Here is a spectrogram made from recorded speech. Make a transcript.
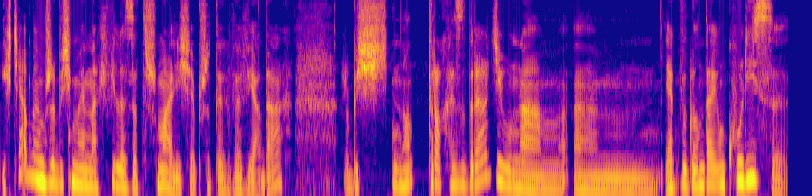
I chciałabym, żebyśmy na chwilę zatrzymali się przy tych wywiadach, żebyś no, trochę zdradził nam, um, jak wyglądają kulisy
